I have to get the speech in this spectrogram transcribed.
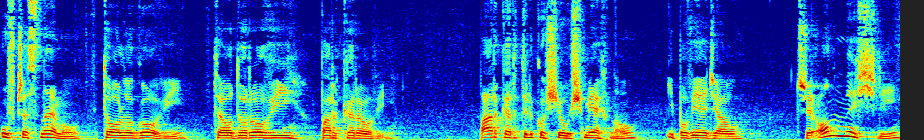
ówczesnemu teologowi, Teodorowi Parkerowi. Parker tylko się uśmiechnął i powiedział, czy on myśli,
